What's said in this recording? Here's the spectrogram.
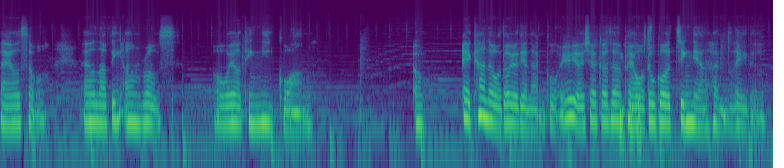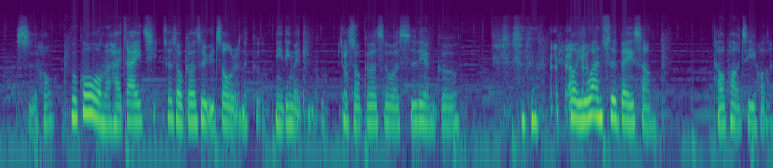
还有什么？还有 Loving on Rose。哦，我有听逆光。哦，哎，看的我都有点难过，因为有一些歌真的陪我度过今年很累的时候。如果我们还在一起，这首歌是宇宙人的歌，你一定没听过。这首歌是我失恋歌。哦，一万次悲伤，逃跑计划的，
